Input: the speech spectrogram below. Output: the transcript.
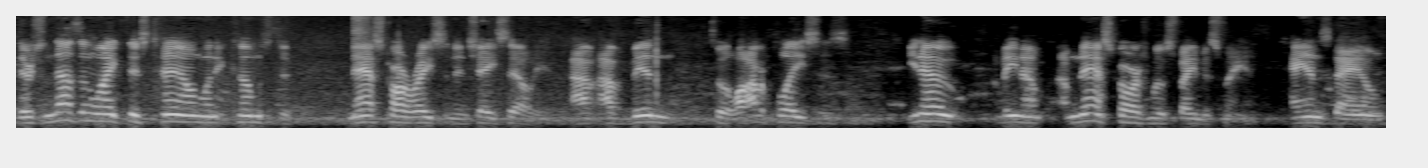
there's nothing like this town when it comes to NASCAR racing and Chase Elliott. I, have been to a lot of places. You know, I mean, I'm, I'm NASCAR's most famous fan, hands down.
